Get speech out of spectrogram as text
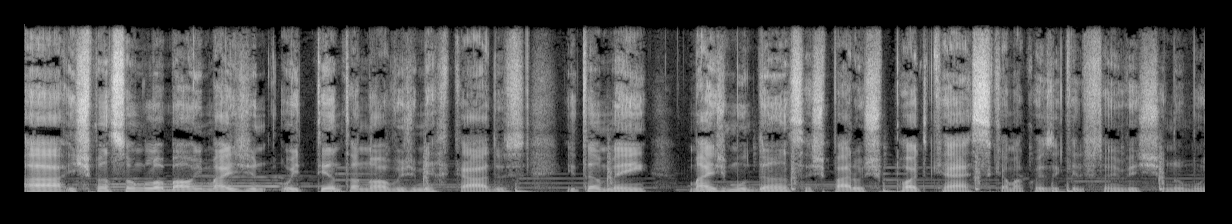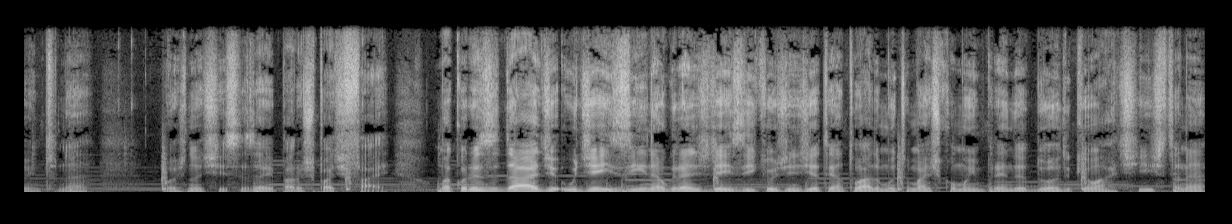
a expansão global em mais de 80 novos mercados e também mais mudanças para os podcasts, que é uma coisa que eles estão investindo muito, né? boas notícias aí para o Spotify. Uma curiosidade, o Jay-Z, né, o grande Jay-Z, que hoje em dia tem atuado muito mais como um empreendedor do que um artista, né,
